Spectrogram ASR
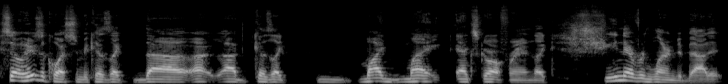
so here's a question because like the because uh, uh, like my my ex girlfriend, like she never learned about it,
